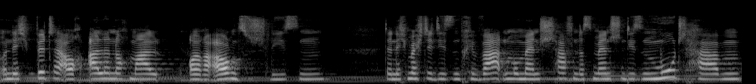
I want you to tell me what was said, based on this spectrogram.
Und ich bitte auch alle nochmal, eure Augen zu schließen denn ich möchte diesen privaten Moment schaffen, dass Menschen diesen Mut haben,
